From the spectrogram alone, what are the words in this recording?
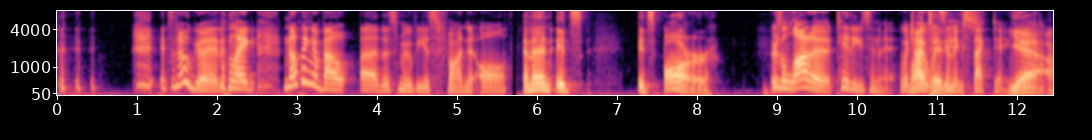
it's no good. Like nothing about uh, this movie is fun at all. and then it's it's R. There's a lot of titties in it, which I wasn't expecting. Yeah.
